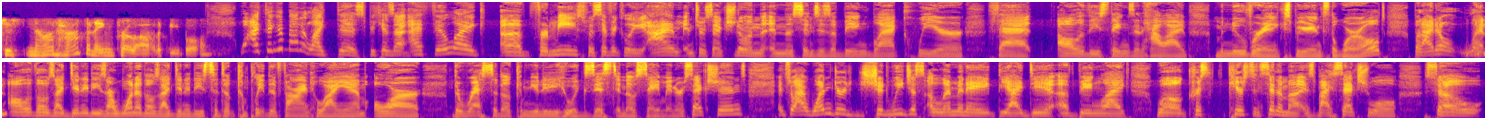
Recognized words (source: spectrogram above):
just not happening for a lot of people. Well, I think about it like this because I, I feel like, uh, for me specifically, I'm intersectional in the, in the senses of being black, queer, fat, all of these things and how I maneuver and experience the world. But I don't let mm-hmm. all of those identities or one of those identities to, to completely define who I am or the rest of the community who exists in those same intersections. And so I wondered, should we just eliminate the idea of being like, well, Chris, Kyrsten Sinema is bisexual, so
